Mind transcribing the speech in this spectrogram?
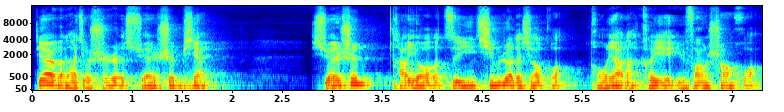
第二个呢就是玄参片。玄参它有滋阴清热的效果，同样呢可以预防上火。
